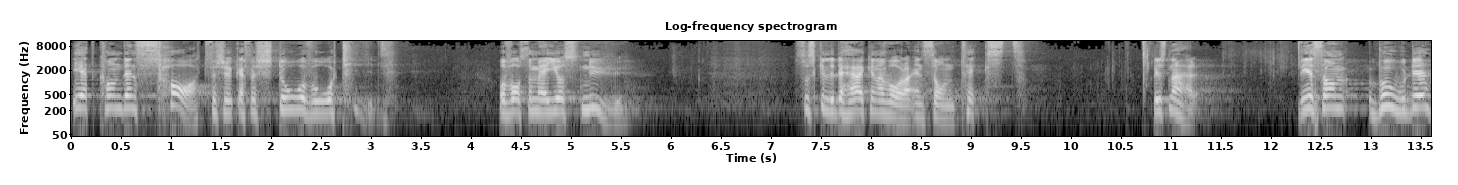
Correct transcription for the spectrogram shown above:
i ett kondensat försöka förstå vår tid och vad som är just nu så skulle det här kunna vara en sån text. Lyssna här. Det som borde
